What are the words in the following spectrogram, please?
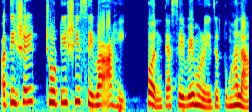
अतिशय छोटीशी सेवा आहे पण त्या सेवेमुळे जर तुम्हाला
